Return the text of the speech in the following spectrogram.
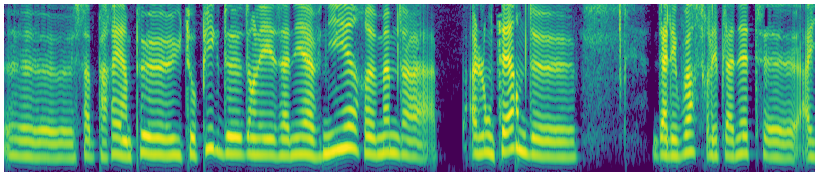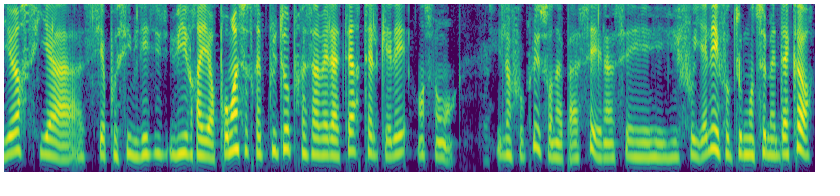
Ça me paraît un peu utopique dans les années à venir, même à long terme, de, d'aller voir sur les planètes euh, ailleurs s'il y, a, y a possibilité de vivre ailleurs. Pour moi, ce serait plutôt préserver la Terre telle qu'elle est en ce moment. Il en faut plus, on n'a pas assez. Il faut y aller, il faut que tout le monde se mette d'accord.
